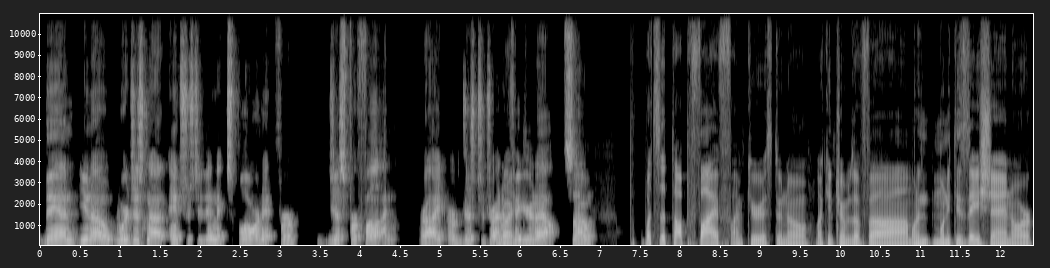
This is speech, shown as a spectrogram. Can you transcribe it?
then you know we're just not interested in exploring it for just for fun, right? Or just to try right. to figure it out. So, what's the top five? I'm curious to know, like in terms of uh, monetization or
